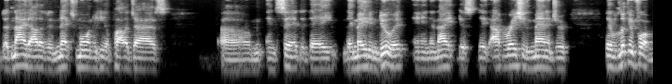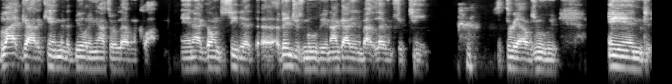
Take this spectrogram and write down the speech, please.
the night out of the next morning. He apologized um, and said that they they made him do it. And the night, this the operations manager, they were looking for a black guy that came in the building after eleven o'clock. And I'd gone to see that uh, Avengers movie, and I got in about eleven fifteen. it's a three hours movie. And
